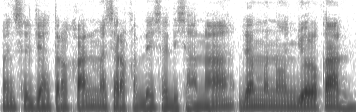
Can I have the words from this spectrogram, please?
mensejahterakan masyarakat desa di sana dan menonjolkan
